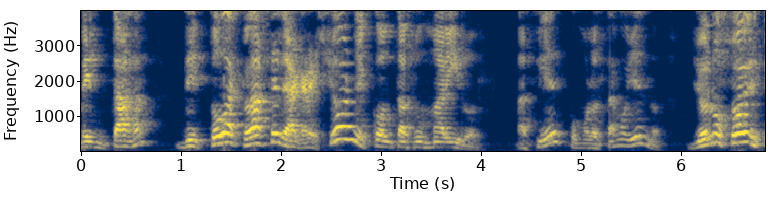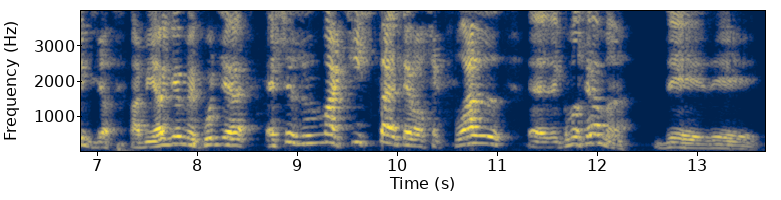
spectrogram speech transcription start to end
ventaja de toda clase de agresiones contra sus maridos. Así es, como lo están oyendo. Yo no soy, a mí alguien me escucha, ese es un machista heterosexual, eh, ¿cómo se llama? De, de,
